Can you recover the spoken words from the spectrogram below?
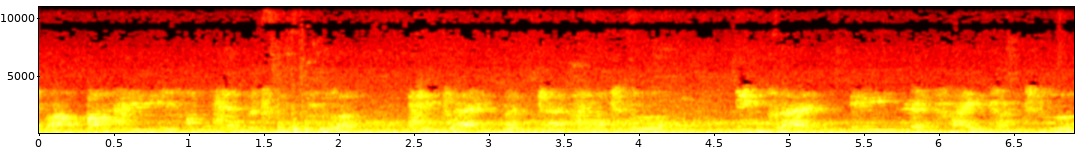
前往巴西利方向的乘客，请在本站下车，并在 A 月台转车。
